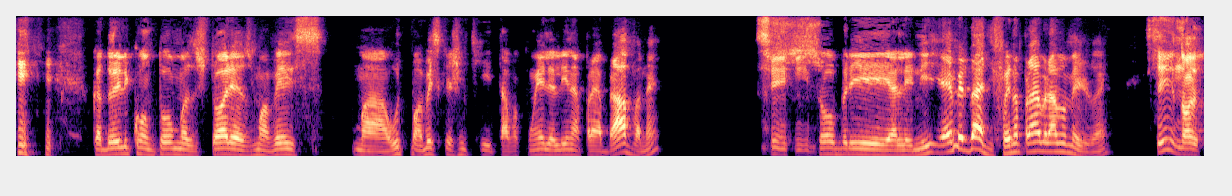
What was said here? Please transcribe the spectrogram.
o Cador ele contou umas histórias uma vez uma última vez que a gente estava com ele ali na Praia Brava, né? Sim, Sobre alienígena. É verdade, foi na Praia Brava mesmo, né? sim nós,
